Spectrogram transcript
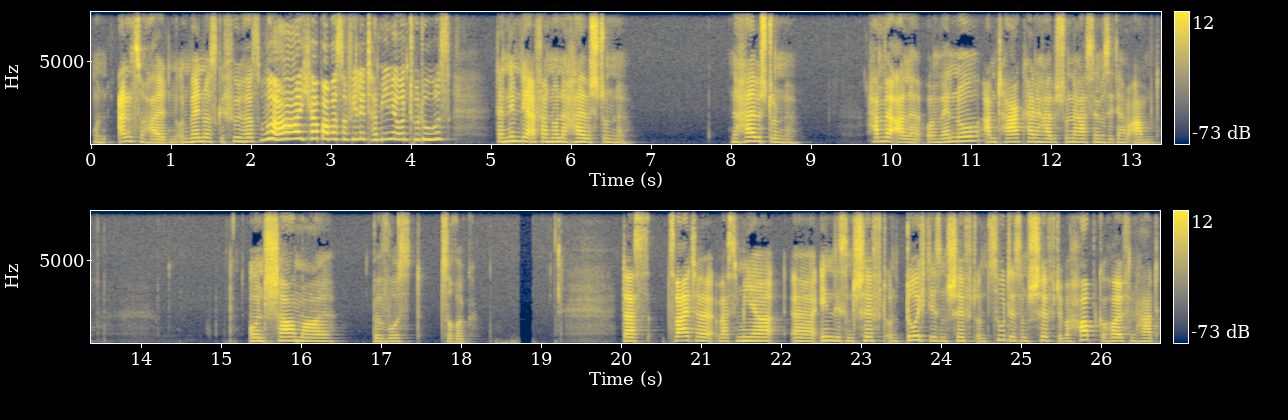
und anzuhalten. Und wenn du das Gefühl hast, ich habe aber so viele Termine und To-Dos, dann nimm dir einfach nur eine halbe Stunde. Eine halbe Stunde. Haben wir alle. Und wenn du am Tag keine halbe Stunde hast, nimm sie dir am Abend. Und schau mal bewusst zurück. Das zweite, was mir äh, in diesem Shift und durch diesen Shift und zu diesem Shift überhaupt geholfen hat,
